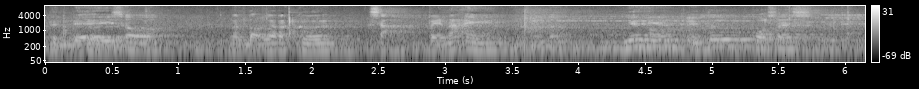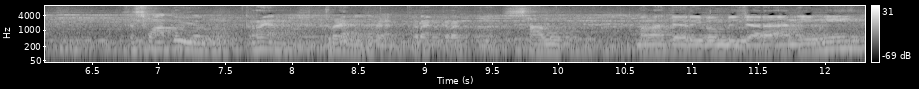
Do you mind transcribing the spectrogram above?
dan dia iso ngentok rego sak penake gitu. ya ya itu proses sesuatu yang keren Keren, keren. keren keren salut. malah dari pembicaraan ini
